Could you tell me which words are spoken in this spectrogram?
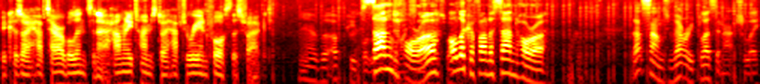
Because I have terrible internet. How many times do I have to reinforce this fact? Yeah, but other people. lag Sand on horror. well. Oh look, I found a sand horror. That sounds very pleasant, actually.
